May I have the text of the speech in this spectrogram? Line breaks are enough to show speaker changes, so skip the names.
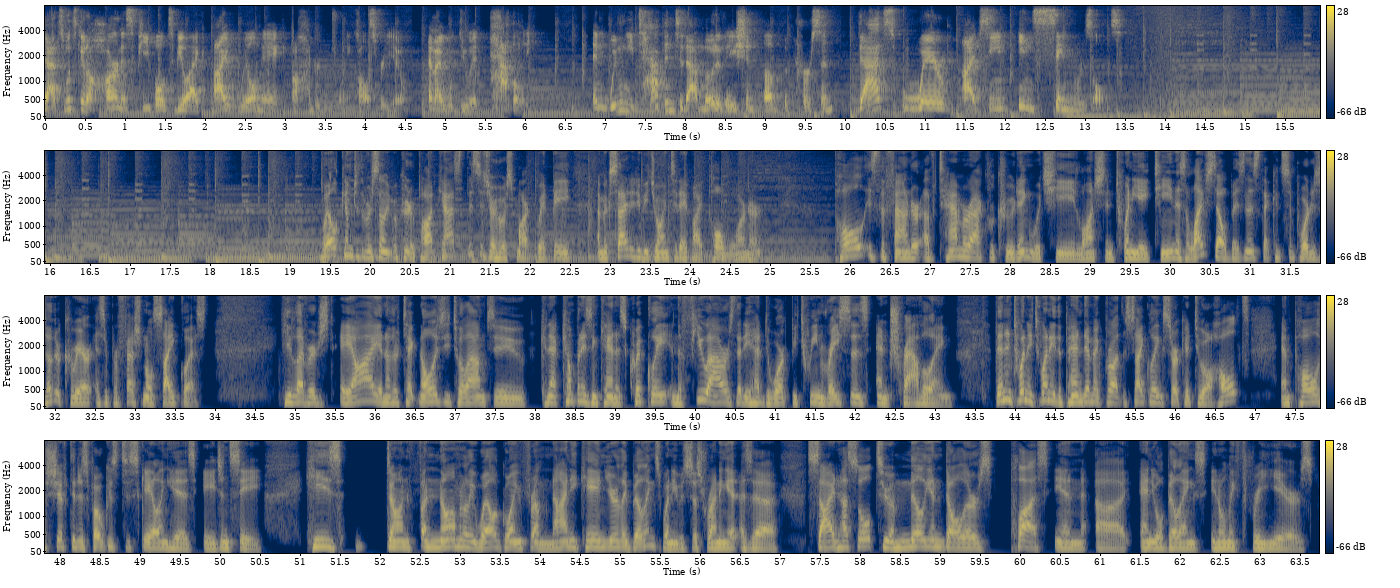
That's what's going to harness people to be like, I will make 120 calls for you and I will do it happily. And when we tap into that motivation of the person, that's where I've seen insane results.
Welcome to the Resilient Recruiter Podcast. This is your host, Mark Whitby. I'm excited to be joined today by Paul Warner. Paul is the founder of Tamarack Recruiting, which he launched in 2018 as a lifestyle business that could support his other career as a professional cyclist. He leveraged AI and other technology to allow him to connect companies and candidates quickly in the few hours that he had to work between races and traveling. Then in 2020, the pandemic brought the cycling circuit to a halt, and Paul shifted his focus to scaling his agency. He's done phenomenally well, going from 90K in yearly billings when he was just running it as a side hustle to a million dollars plus in uh, annual billings in only three years.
